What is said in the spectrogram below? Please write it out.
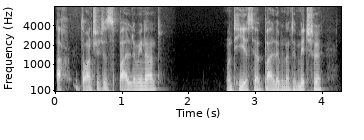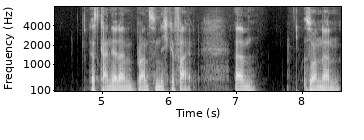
ach, Doncic ist balldominant und hier ist der balldominante Mitchell. Das kann ja dann Brunson nicht gefallen. Ähm, sondern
